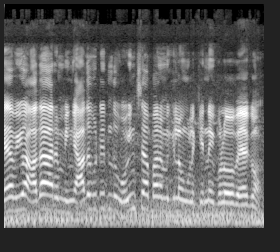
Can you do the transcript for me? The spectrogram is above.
தேவையோ அதை ஆரம்பிங்க. அதை விட்டு இந்த ஒயின் ஷாப் ஆரம்பிக்கல உங்களுக்கு என்ன இவ்வளோ வேகம்?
